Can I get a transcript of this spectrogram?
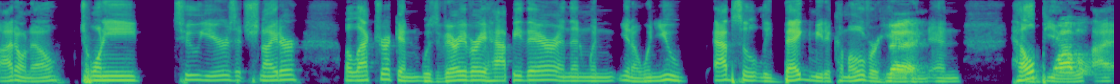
I don't know, 22 years at Schneider Electric and was very, very happy there. And then when, you know, when you absolutely begged me to come over here and, and help you, I,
